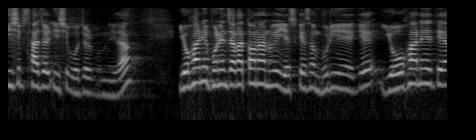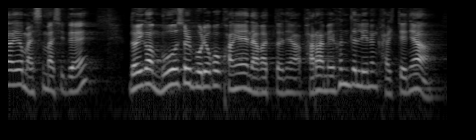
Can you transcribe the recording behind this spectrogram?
24절 25절 봅니다. 요한이 보낸 자가 떠난 후에 예수께서 무리에게 요한에 대하여 말씀하시되 너희가 무엇을 보려고 광야에 나갔더냐 바람에 흔들리는 갈대냐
